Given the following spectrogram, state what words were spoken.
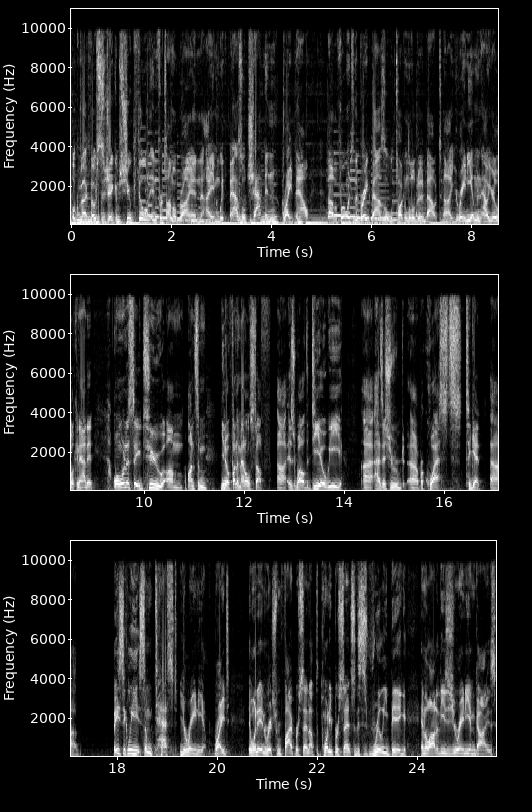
Welcome back, folks. This is Jacob Shoup filling in for Tom O'Brien. I am with Basil Chapman right now. Uh, before we went to the break, Basil, talking a little bit about uh, uranium and how you're looking at it. I want to say too um, on some you know fundamental stuff uh, as well. The DOE uh, has issued uh, requests to get uh, basically some test uranium, right? They want to enrich from 5% up to 20%, so this is really big, and a lot of these uranium guys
